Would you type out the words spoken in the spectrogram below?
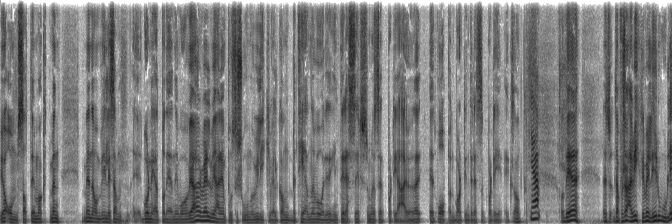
vi har omsatt det i makt. Men, men om vi liksom går ned på det nivået vi er, vel, vi er i en posisjon hvor vi likevel kan betjene våre interesser. Som Senterpartiet er jo et åpenbart interesseparti. ikke sant? Ja. Og det, Derfor så er vi virkelig veldig rolig.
